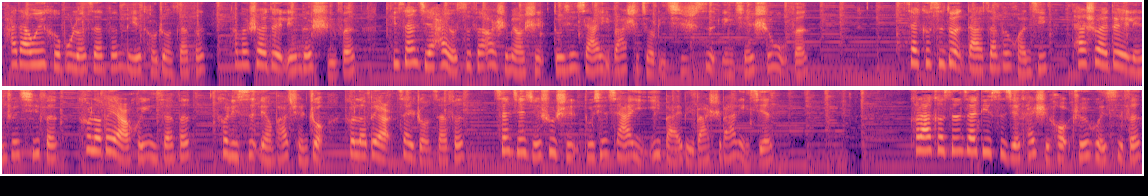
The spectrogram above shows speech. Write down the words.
哈达威和布伦森分别投中三分，他们率队连得十分。第三节还有四分二十秒时，独行侠以八十九比七十四领先十五分。塞克斯顿大三分还击，他率队连追七分。克勒贝尔回应三分，克里斯两罚全中，克勒贝尔再中三分。三节结束时，独行侠以一百比八十八领先。克拉克森在第四节开始后追回四分，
